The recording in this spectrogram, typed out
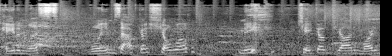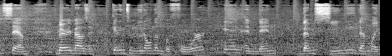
Peyton List, William Zabka, Xolo, me, Jacob, Johnny, Martin, Sam, Mary Mouser. Getting to meet all them beforehand and then them seeing me, them like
